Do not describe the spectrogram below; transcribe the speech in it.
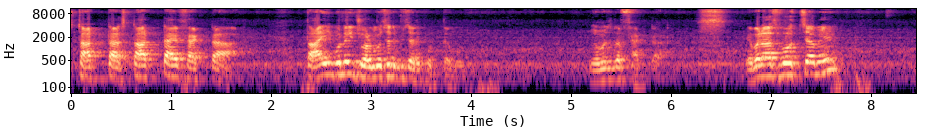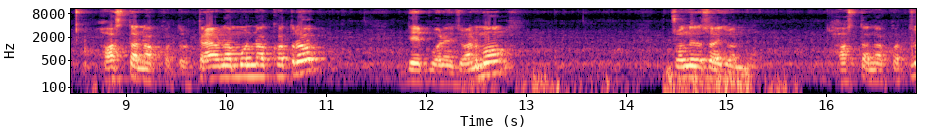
স্টারটা, স্টারটাই ফ্যাক্টর তাই বলেই জন্মছর বিচার করতে বলি জন্মছরটা ফ্যাক্টর এবার আসব হচ্ছে আমি হস্তা নক্ষত্র, তেরো নম্বর নক্ষত্র, দেবগণের জন্ম, চন্দ্রদশায় জন্ম, হস্তা নক্ষত্র।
